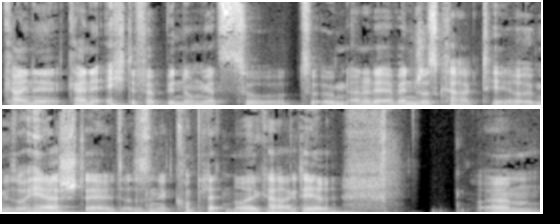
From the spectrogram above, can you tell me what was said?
keine, keine echte Verbindung jetzt zu, zu irgendeiner der Avengers-Charaktere irgendwie so herstellt. Also es sind ja komplett neue Charaktere. Ähm,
